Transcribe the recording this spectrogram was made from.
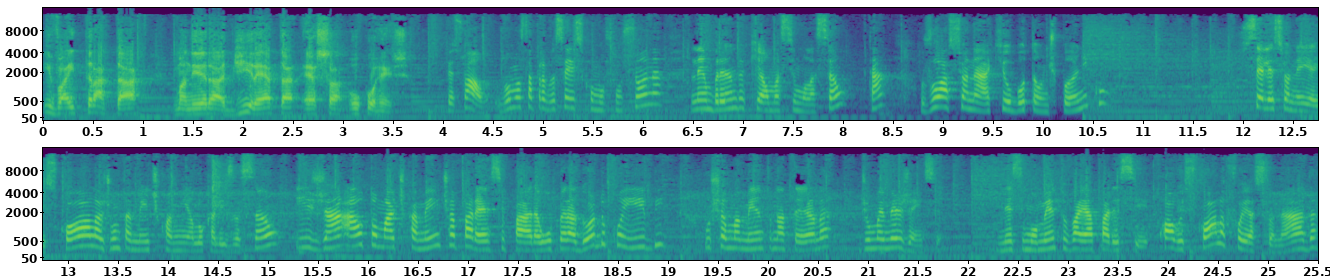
e vai tratar de maneira direta essa ocorrência. Pessoal, vou mostrar para vocês como funciona, lembrando que é uma simulação, tá? Vou acionar aqui o botão de pânico, selecionei a escola juntamente com a minha localização e já automaticamente aparece para o operador do COIB o chamamento na tela de uma emergência. Nesse momento vai aparecer qual escola foi acionada,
